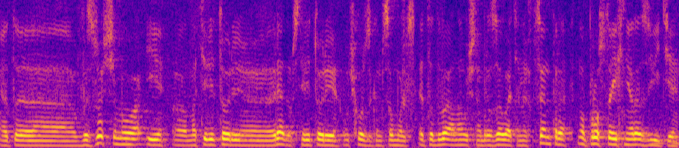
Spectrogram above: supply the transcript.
это в Изосимово и э, на территории, рядом с территорией учхоза комсомольцев. Это два научно-образовательных центра, ну, просто их развитие.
